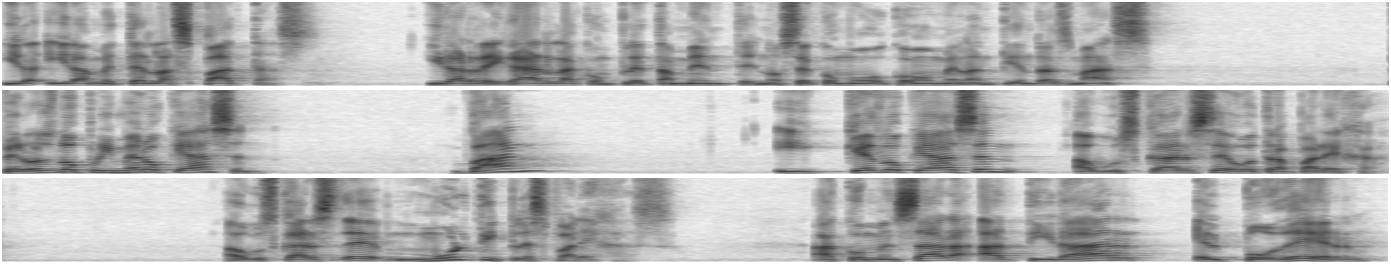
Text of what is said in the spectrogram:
ir a, ir a meter las patas, ir a regarla completamente. No sé cómo, cómo me la entiendas más. Pero es lo primero que hacen. Van y ¿qué es lo que hacen? A buscarse otra pareja. A buscarse múltiples parejas. A comenzar a tirar el poder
